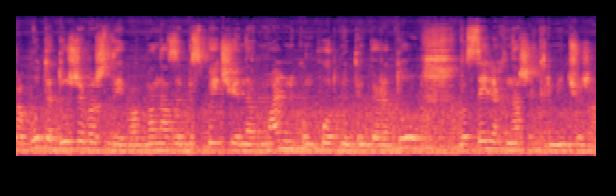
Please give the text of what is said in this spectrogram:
робота дуже важлива. Вона забезпечує нормальну, комфортну температуру в оселях наших кремінчужан.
